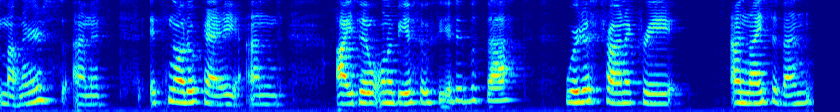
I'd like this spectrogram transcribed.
manners and it's it's not okay and I don't want to be associated with that. We're just trying to create a nice event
